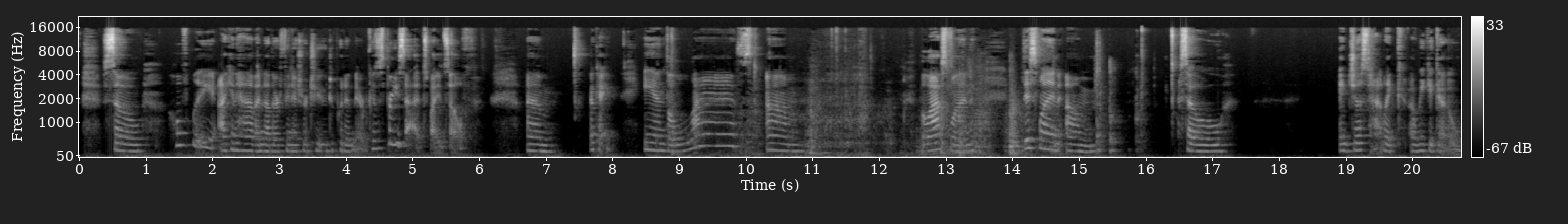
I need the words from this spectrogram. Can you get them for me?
so hopefully I can have another finish or two to put in there because it's pretty sad it's by itself. Um, okay, and the last, um, the last one, this one, um, so I just had like a week ago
